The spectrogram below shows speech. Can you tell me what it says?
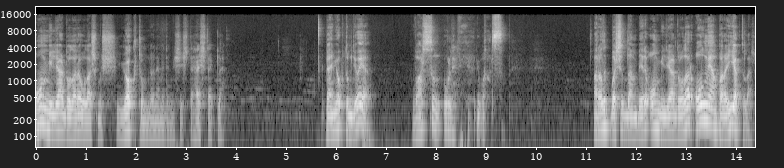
10 milyar dolara ulaşmış. Yoktum dönemi demiş işte hashtagle. Ben yoktum diyor ya. Varsın ulen yani varsın. Aralık başından beri 10 milyar dolar olmayan parayı yaktılar.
